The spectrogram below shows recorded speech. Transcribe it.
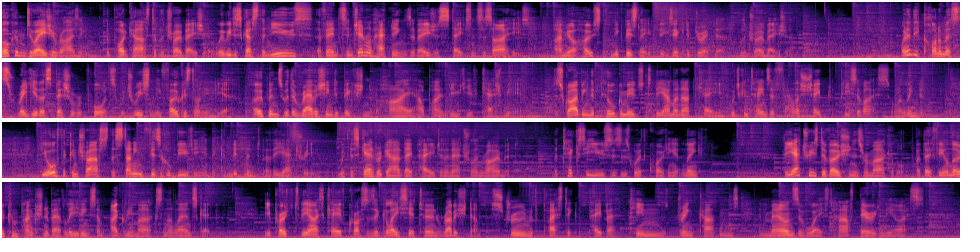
Welcome to Asia Rising, the podcast of La Trobe Asia, where we discuss the news, events, and general happenings of Asia's states and societies. I'm your host, Nick Bisley, the Executive Director of La Trobe Asia. One of The Economist's regular special reports, which recently focused on India, opens with a ravishing depiction of the high alpine beauty of Kashmir, describing the pilgrimage to the Amarnath cave, which contains a phallus shaped piece of ice, or a lingam. The author contrasts the stunning physical beauty and the commitment of the Yatri with the scant regard they pay to the natural environment. The text he uses is worth quoting at length. The Yatri's devotion is remarkable, but they feel no compunction about leaving some ugly marks on the landscape. The approach to the ice cave crosses a glacier turned rubbish dump, strewn with plastic, paper, tins, drink cartons, and mounds of waste half buried in the ice.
